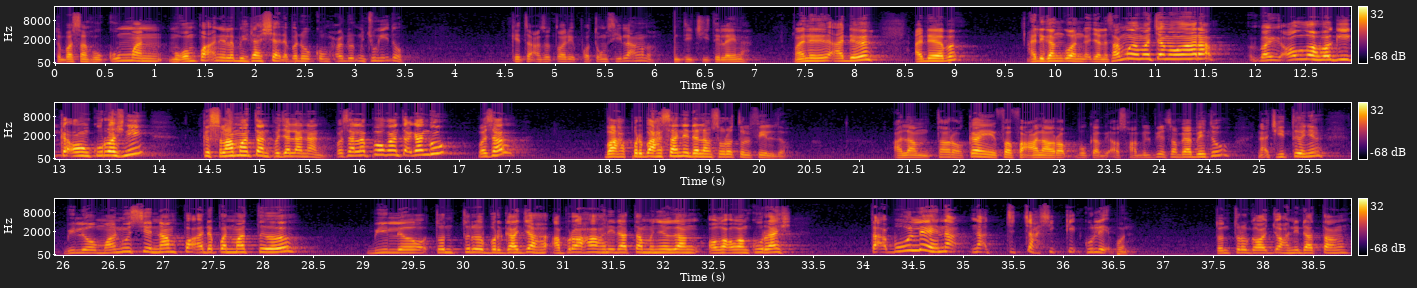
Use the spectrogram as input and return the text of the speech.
Itu pasal hukuman merompak ni lebih dahsyat daripada hukum hudud mencuri tu. Kita asal tarik potong silang tu. Nanti cerita lain lah. Mana ada, ada apa? Ada gangguan kat jalan. Sama macam orang Arab. Bagi Allah bagi kat orang Quraisy ni, keselamatan perjalanan. Pasal apa orang tak ganggu? Pasal bah perbahasannya dalam suratul fil tu. Alam tara kaifa fa'ala rabbuka bi ashabil fil sampai habis tu nak ceritanya bila manusia nampak depan mata bila tentera bergajah Abraha ni datang menyerang orang-orang Quraisy tak boleh nak nak cecah sikit kulit pun. Tentera gajah ni datang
